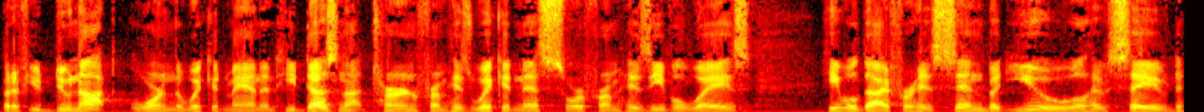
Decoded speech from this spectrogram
But if you do not warn the wicked man, and he does not turn from his wickedness or from his evil ways, he will die for his sin, but you will have saved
